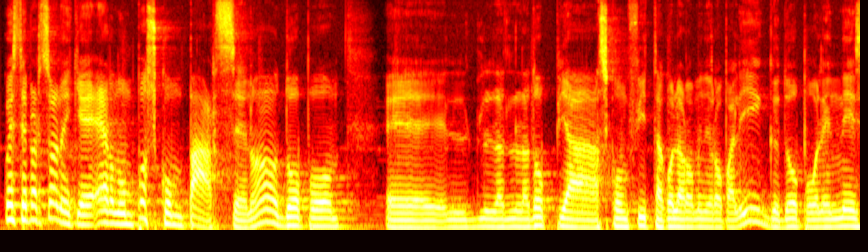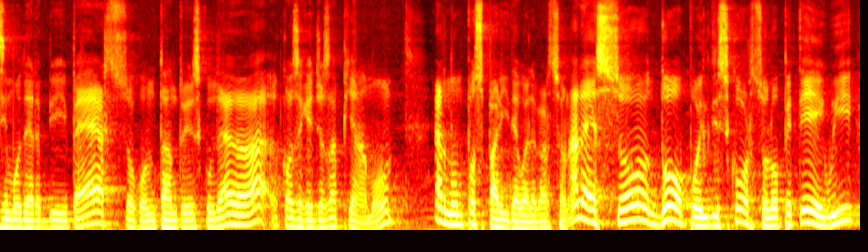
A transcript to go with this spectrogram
queste persone che erano un po' scomparse no? dopo eh, la, la, doppia sconfitta con la Roma in Europa League dopo l'ennesimo derby perso con tanto di scudetto cose che già sappiamo erano un po' sparite quelle persone adesso dopo il discorso Lopetegui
